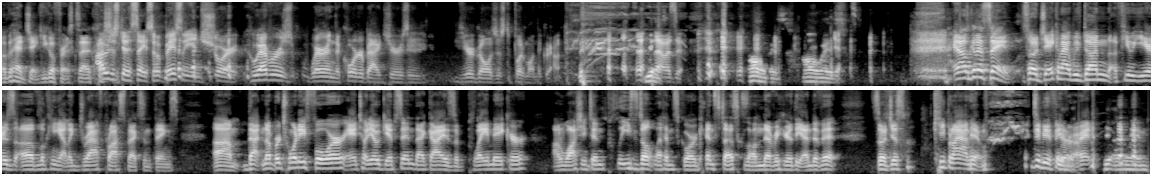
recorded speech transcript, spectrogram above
Oh, go ahead, Jake. You go first because I, I was just going to say. So basically, in short, whoever's wearing the quarterback jersey your goal is just to put him on the ground. that was it. always, always. Yes. And I was gonna say, so Jake and I, we've done a few years of looking at like draft prospects and things. Um, that number twenty-four, Antonio Gibson, that guy is a playmaker on Washington. Please don't let him score against us because I'll never hear the end of it. So just keep an eye on him. Do me a favor, yeah. all right? yeah, I mean,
